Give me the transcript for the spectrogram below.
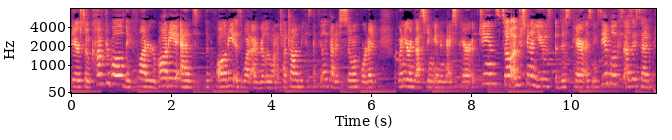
they're so comfortable, they flatter your body, and the quality is what I really want to touch on because I feel like that is so important when you're investing in a nice pair of jeans. So I'm just gonna use this pair as an example because as I said,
